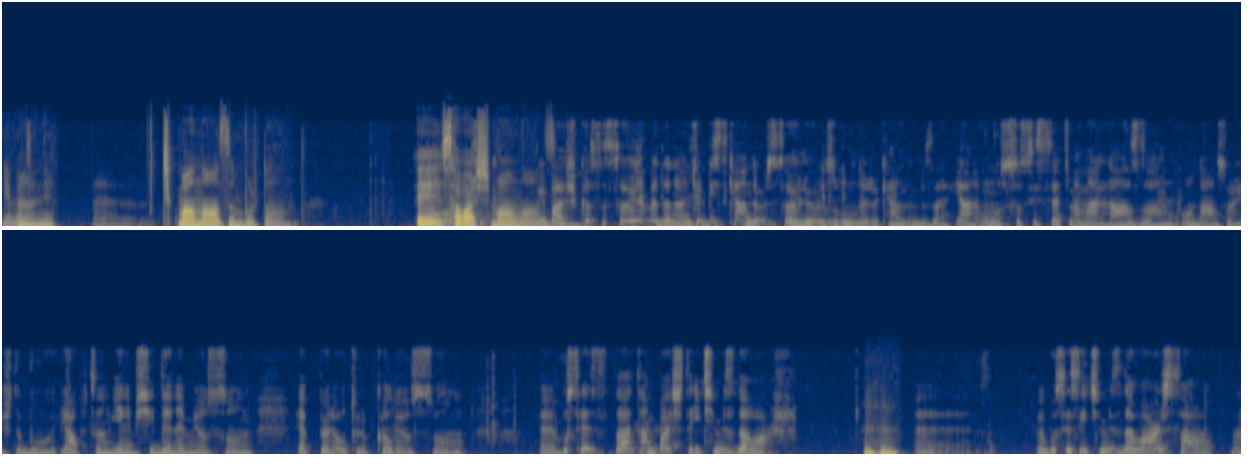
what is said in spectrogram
Değil mi? Hani Ee, çıkman lazım buradan. Ee, doğru savaşman lazım. bir başkası söylemeden önce biz kendimiz söylüyoruz bunları kendimize. Yani umutsuz hissetmemen lazım. Ondan sonra işte bu yaptığın yeni bir şey denemiyorsun. Hep böyle oturup kalıyorsun. Ee, bu ses zaten başta içimizde var. Hı hı, Ve bu ses içimizde varsa e,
